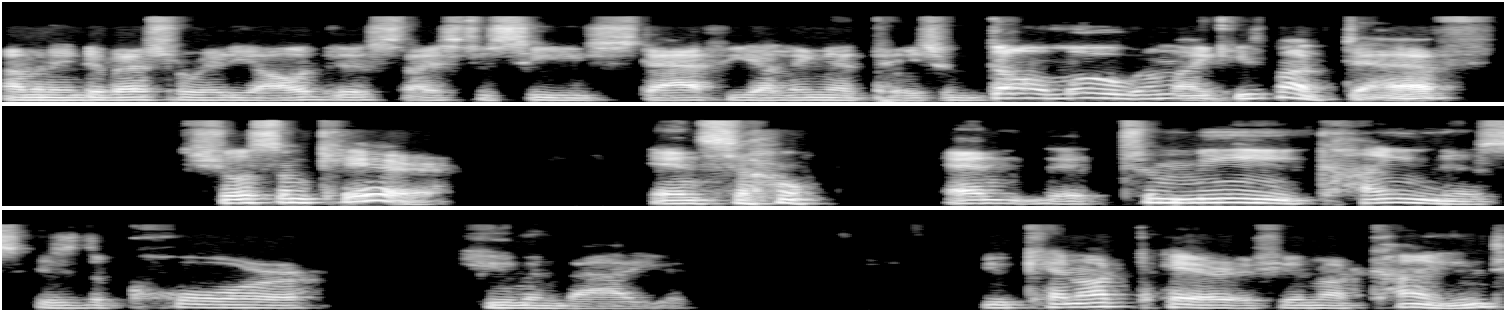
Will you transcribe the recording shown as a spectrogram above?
I'm an interventional radiologist. I used to see staff yelling at patients, don't move. I'm like, he's not deaf. Show some care. And so, and to me, kindness is the core human value. You cannot care if you're not kind,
